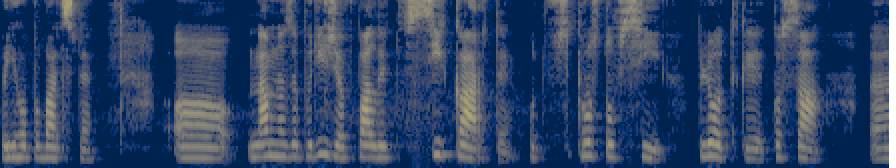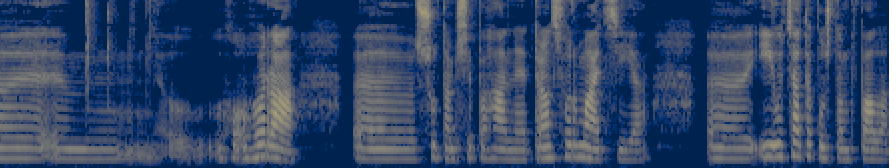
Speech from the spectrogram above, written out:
ви його побачите. А, Нам на Запоріжжя впали всі карти, от просто всі пльотки, коса, е, ем, гора, е, що там ще погане, трансформація. Е, І оця також там впала.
